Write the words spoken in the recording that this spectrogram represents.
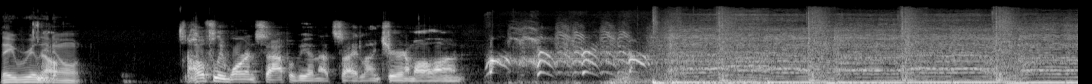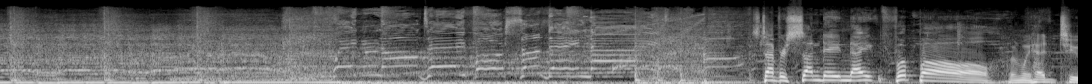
They really No. don't. Hopefully, Warren Sapp will be on that sideline cheering them all on. It's time for Sunday night football when we head to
